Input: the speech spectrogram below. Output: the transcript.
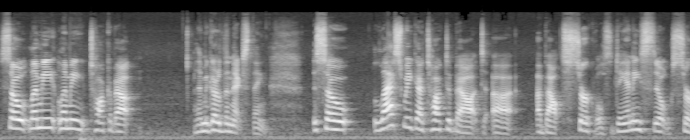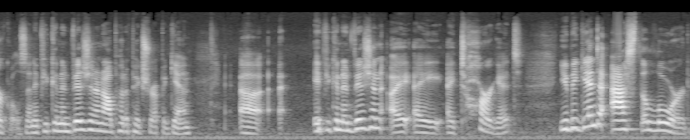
So, let me let me talk about let me go to the next thing. So, last week I talked about uh, about circles, Danny Silk circles, and if you can envision, and I'll put a picture up again. Uh, if you can envision a, a, a target, you begin to ask the Lord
